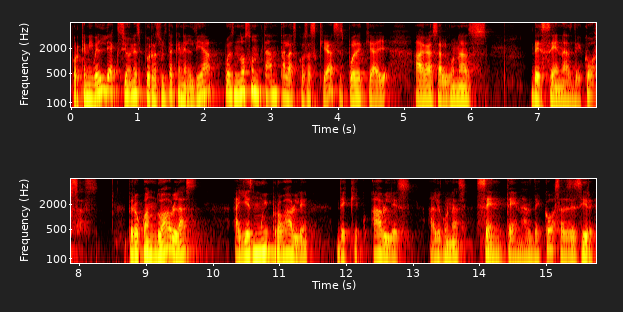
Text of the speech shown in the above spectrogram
Porque a nivel de acciones, pues resulta que en el día, pues no son tantas las cosas que haces. Puede que hagas algunas decenas de cosas. Pero cuando hablas, ahí es muy probable de que hables algunas centenas de cosas, es decir,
